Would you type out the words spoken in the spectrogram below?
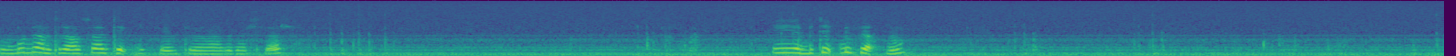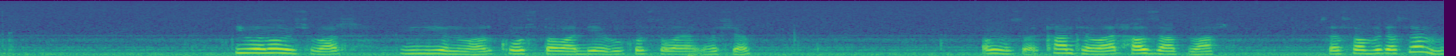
Buradan transfer teklif yapıyorum arkadaşlar. De bir teklif yaptım. Ivanovic var. Willian var. Costa var. Diego Costa var arkadaşlar. Ondan sonra Kante var. Hazard var. Ses Fabregas var mı?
